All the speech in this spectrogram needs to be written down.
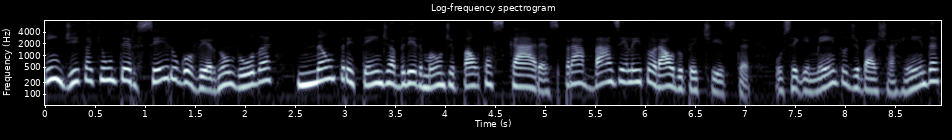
indica que um terceiro governo governo Lula não pretende abrir mão de pautas caras para a base eleitoral do petista, o segmento de baixa renda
